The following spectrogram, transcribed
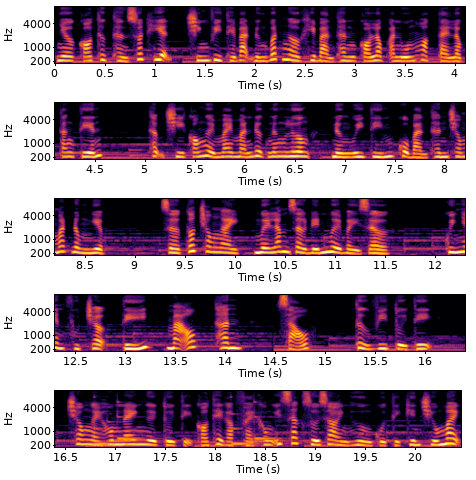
Nhờ có thực thần xuất hiện, chính vì thế bạn đừng bất ngờ khi bản thân có lộc ăn uống hoặc tài lộc tăng tiến. Thậm chí có người may mắn được nâng lương, nâng uy tín của bản thân trong mắt đồng nghiệp. Giờ tốt trong ngày, 15 giờ đến 17 giờ. Quý nhân phù trợ, tí, mão, thân. 6. Tử vi tuổi tỵ, trong ngày hôm nay, người tuổi tỵ có thể gặp phải không ít rắc rối do ảnh hưởng của tỷ kiên chiếu mệnh.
